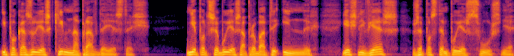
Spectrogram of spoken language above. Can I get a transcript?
i pokazujesz, kim naprawdę jesteś. Nie potrzebujesz aprobaty innych, jeśli wiesz, że postępujesz słusznie.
